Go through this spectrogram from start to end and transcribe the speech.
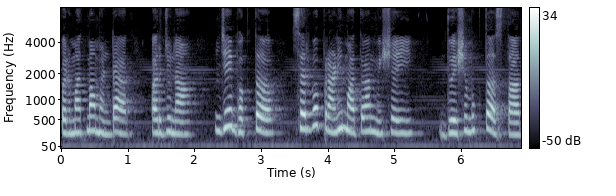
परमात्मा म्हणतात अर्जुना जे भक्त सर्व प्राणीमात्रांविषयी द्वेषमुक्त असतात.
